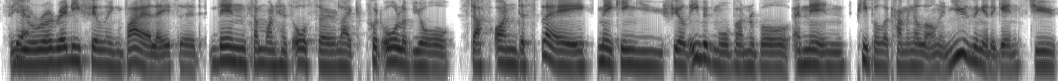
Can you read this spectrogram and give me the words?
So yeah. you were already feeling violated. Then someone has also like put all of your stuff on display, making you feel even more vulnerable. And then people are coming along and using it against you.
